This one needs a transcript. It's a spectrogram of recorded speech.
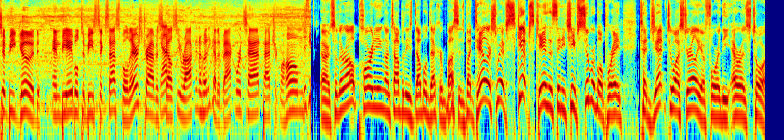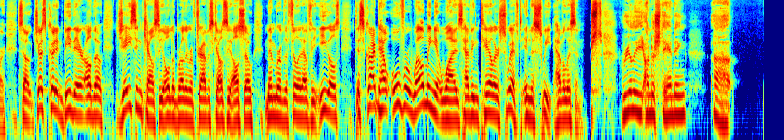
to be good and be able to be successful. There's Travis yep. Kelce rocking a hoodie, got a backwards hat. Patrick Mahomes. All right, so they're all partying on top of these double decker buses, but Taylor Swift skips Kansas City Chiefs Super Bowl parade to jet to Australia for the Eras Tour. So just couldn't be there, although Jason Kelce, older brother of Travis Kelce, also member of the Philadelphia Eagles, described how overwhelming it was having Taylor Swift in the suite. Have a listen. First, really understanding uh,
